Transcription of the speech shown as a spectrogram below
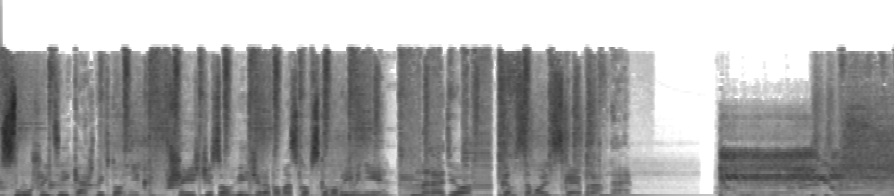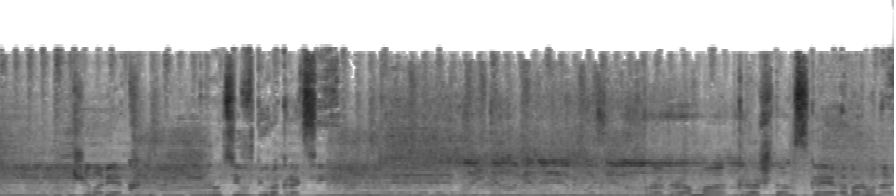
Слушайте каждый вторник в 6 часов вечера по московскому времени на радио «Комсомольская правда». Человек против бюрократии. Программа «Гражданская оборона»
